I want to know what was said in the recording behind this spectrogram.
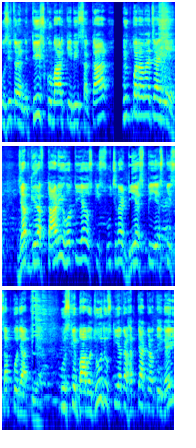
उसी तरह नीतीश कुमार की भी सरकार बनाना चाहिए। जब गिरफ्तारी होती है, उसकी सूचना डीएसपी, एसपी सबको जाती है। उसके बावजूद उसकी अगर हत्या कर दी गई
